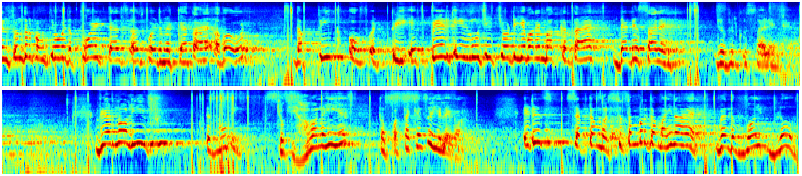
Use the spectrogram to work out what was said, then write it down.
इन सुंदर पंक्तियों में the poet tells us poet में कहता है about the peak of a tree एक पेड़ की ऊँची चोटी के बारे में बात करता है. दैट इज़ साइलेंट जो बिल्कुल साइलेंट है. We are no leaf is moving क्योंकि हवा नहीं है तो पत्ता कैसे हिलेगा? इट इज़ सितंबर सितंबर का महीना है व्हेन द वाइंड ब्लोज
